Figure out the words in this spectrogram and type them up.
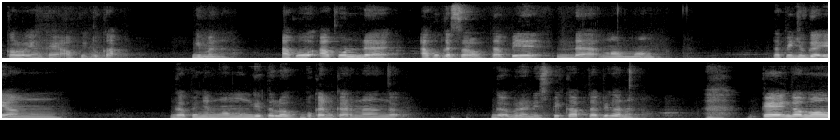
Kalau yang kayak aku itu kak gimana? Aku aku ndak aku kesel tapi ndak ngomong. Tapi juga yang nggak pengen ngomong gitu loh bukan karena nggak nggak berani speak up tapi karena kayak nggak mau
